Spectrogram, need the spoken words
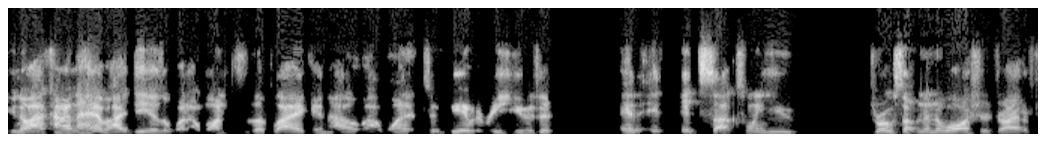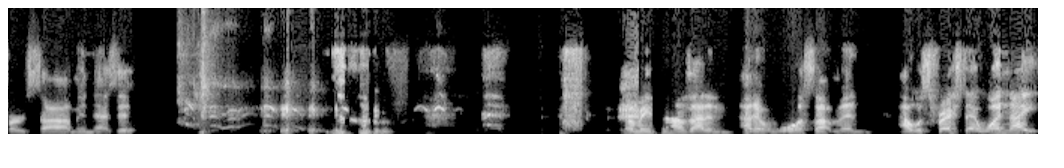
you know, I kind of have ideas of what I want it to look like and how I want it to be able to reuse it. And it, it sucks when you throw something in the washer, dry the first time, and that's it. How many times I didn't I didn't wore something and I was fresh that one night,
